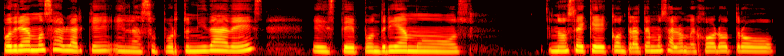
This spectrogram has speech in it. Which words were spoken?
Podríamos hablar que en las oportunidades, este, pondríamos no sé, que contratemos a lo mejor otro,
